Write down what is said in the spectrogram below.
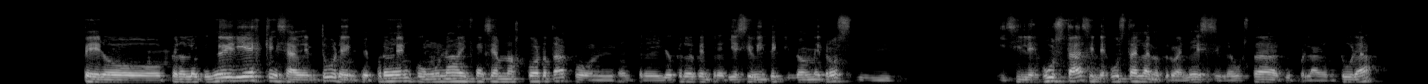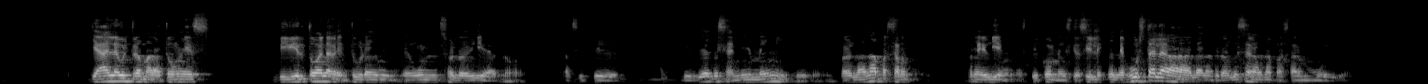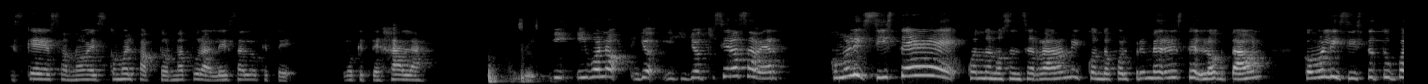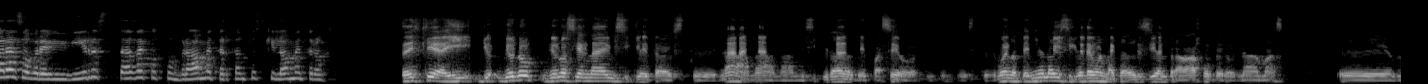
pero, pero lo que yo diría es que se aventuren, que prueben con una distancia más corta, con entre, yo creo que entre 10 y 20 kilómetros, y, si les gusta, si les gusta la naturaleza, si les gusta tipo, la aventura, ya la ultramaratón es vivir toda la aventura en, en un solo día, ¿no? Así que diría que se animen y que la van a pasar re bien, estoy convencido. Si les, les gusta la, la naturaleza, la van a pasar muy bien es que eso, ¿no? Es como el factor naturaleza lo que te, lo que te jala. Y, y, bueno, yo, yo quisiera saber, ¿cómo le hiciste cuando nos encerraron y cuando fue el primer este lockdown? ¿Cómo le hiciste tú para sobrevivir? ¿Estás acostumbrado a meter tantos kilómetros? Sabes que ahí yo, yo, no, yo no hacía nada de bicicleta, este, nada, nada, nada, ni siquiera de paseo. Este, bueno, tenía una bicicleta con la que a veces iba al trabajo, pero nada más. Eh,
